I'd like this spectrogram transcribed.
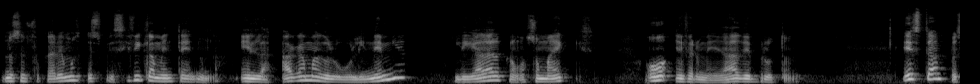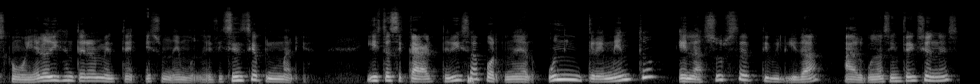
nos enfocaremos específicamente en una, en la agamaglobulinemia ligada al cromosoma X o enfermedad de Bruton. Esta, pues como ya lo dije anteriormente, es una inmunodeficiencia primaria y esta se caracteriza por tener un incremento en la susceptibilidad a algunas infecciones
